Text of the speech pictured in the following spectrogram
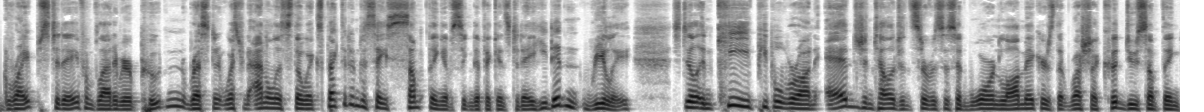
gripes today from Vladimir Putin. Western analysts, though, expected him to say something of significance today. He didn't really. Still, in Kiev, people were on edge. Intelligence services had warned lawmakers that Russia could do something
